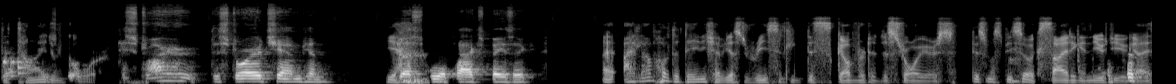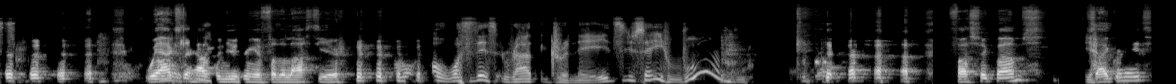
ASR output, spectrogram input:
The tide of gore. Destroyer, destroyer champion. Yeah. Just attacks, basic. I, I love how the Danish have just recently discovered the destroyers. This must be mm. so exciting and new to you guys. we Oh, actually have been using it for the last year. oh, oh, what's this? Rad grenades, you say? Woo! Phosphoric bombs, Yeah. side grenades.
